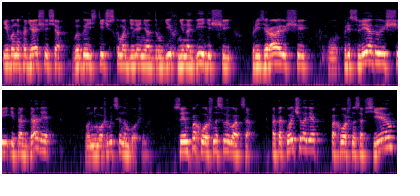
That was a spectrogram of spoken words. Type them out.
Ибо находящийся в эгоистическом отделении от других, ненавидящий, презирающий, преследующий и так далее, он не может быть сыном Божьим. Сын похож на своего отца, а такой человек похож на совсем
